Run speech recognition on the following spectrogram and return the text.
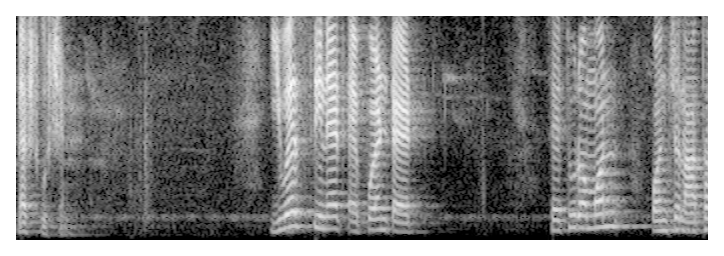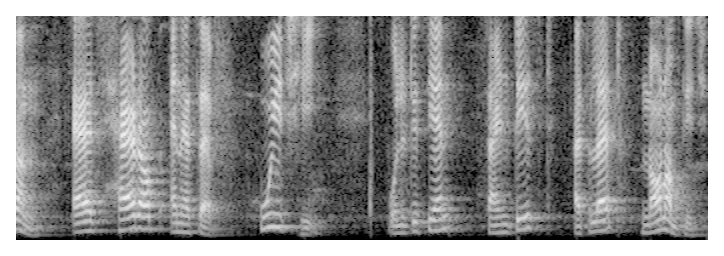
next question. US Senate appointed Sethuraman Panchanathan as head of NSF. Who is he? Politician, scientist, athlete, none of these.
